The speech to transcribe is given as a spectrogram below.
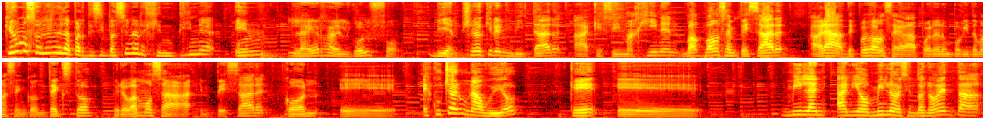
Que vamos a hablar de la participación argentina en la guerra del Golfo. Bien, yo lo quiero invitar a que se imaginen. va- vamos a empezar. Ahora, después vamos a poner un poquito más en contexto. Pero vamos a empezar con eh, escuchar un audio que. eh, mil añ- año 1990,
